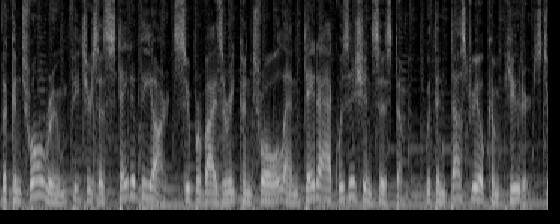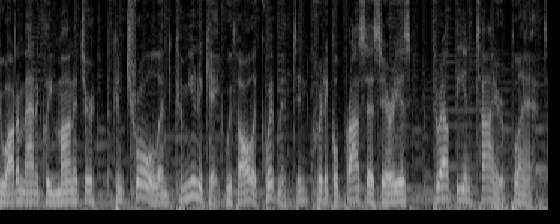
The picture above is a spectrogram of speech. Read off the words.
The control room features a state-of-the-art supervisory control and data acquisition system with industrial computers to automatically monitor, control, and communicate with all equipment in critical process areas throughout the entire plant.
